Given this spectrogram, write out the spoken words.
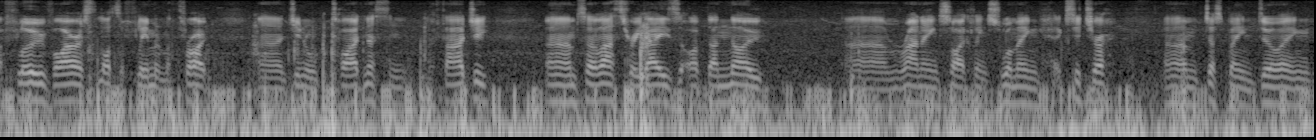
a flu virus, lots of phlegm in my throat, uh, general tiredness and lethargy. Um, so the last three days I've done no um, running, cycling, swimming, etc. Um, just been doing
